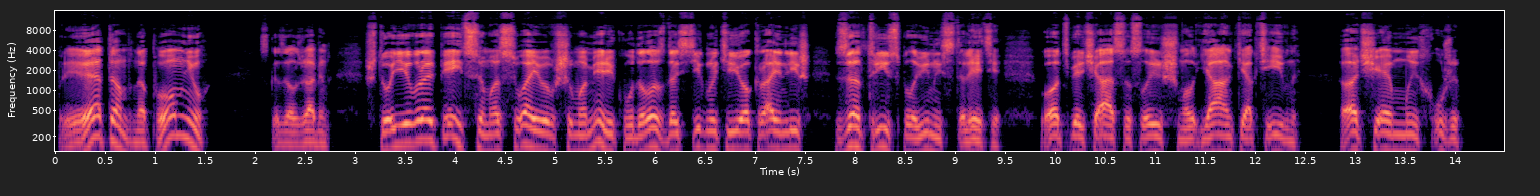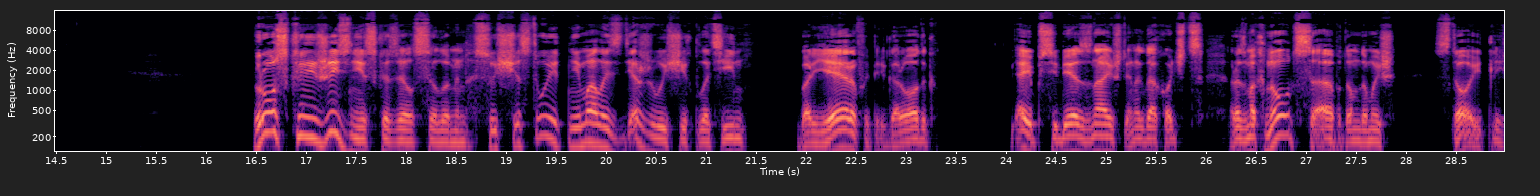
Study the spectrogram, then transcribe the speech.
При этом, напомню, — сказал Жабин, — что европейцам, осваивавшим Америку, удалось достигнуть ее окраин лишь за три с половиной столетия. Вот теперь часто слышишь, мол, янки активны. А чем мы хуже? — В русской жизни, — сказал Соломин, — существует немало сдерживающих плотин, барьеров и перегородок. Я и по себе знаю, что иногда хочется размахнуться, а потом думаешь, стоит ли,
